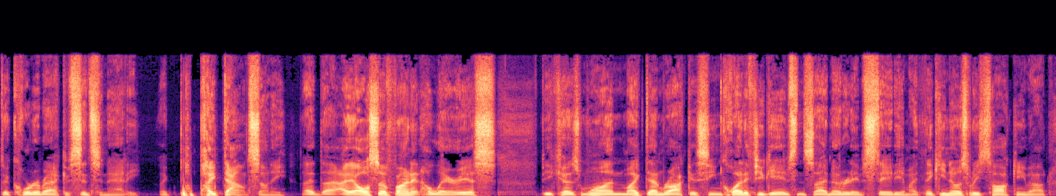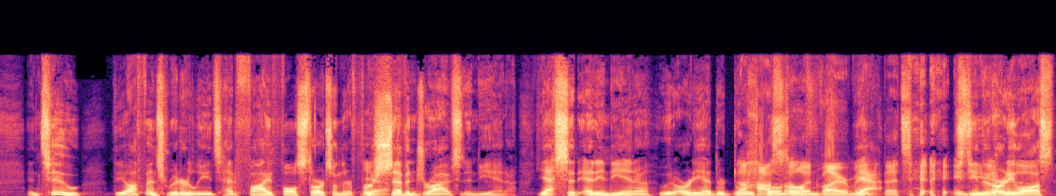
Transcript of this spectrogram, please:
the quarterback of Cincinnati. Like, p- pipe down, Sonny. I, I also find it hilarious because, one, Mike Denbrock has seen quite a few games inside Notre Dame Stadium. I think he knows what he's talking about. And two, the offense Ridder leads had five false starts on their first Yeah. seven drives in Indiana. Yes, at, at Indiana, who had already had their the doors blown hostile off. environment. Yeah, that's his team that already lost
